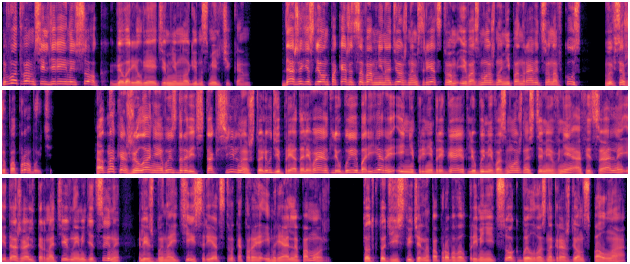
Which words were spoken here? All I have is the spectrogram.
«Вот вам сельдерейный сок», — говорил я этим немногим смельчакам. «Даже если он покажется вам ненадежным средством и, возможно, не понравится на вкус, вы все же попробуйте». Однако желание выздороветь так сильно, что люди преодолевают любые барьеры и не пренебрегают любыми возможностями вне официальной и даже альтернативной медицины, лишь бы найти средство, которое им реально поможет. Тот, кто действительно попробовал применить сок, был вознагражден сполна.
